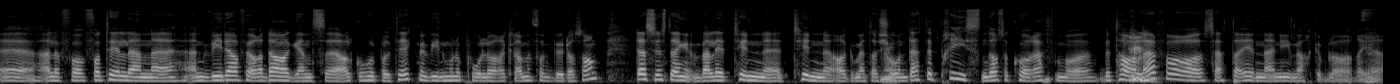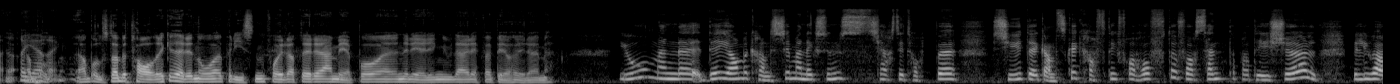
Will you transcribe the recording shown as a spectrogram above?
eller få, få til en, eh, en videreføre dagens eh, alkoholpolitikk med vinmonopol og reklameforbud og sånt, det syns jeg er en veldig tynn, tynn argumentasjon. Ja. Dette er prisen da som KrF må betale for å sette inn en ny mørkeblå regjering. Ja, ja, Bollestad, betaler ikke dere nå prisen for at dere er med på en regjering der Frp og Høyre er med? Jo, men eh, det gjør vi kanskje. Men jeg syns Kjersti Toppe skyter ganske kraftig fra hofta. For Senterpartiet sjøl vil jo ha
